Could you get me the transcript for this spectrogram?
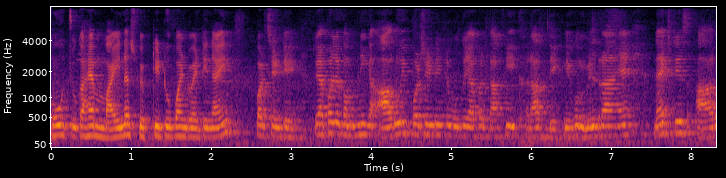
हो चुका है minus fifty two point twenty nine percentage तो यहाँ पर जो कंपनी का आर परसेंटेज है, वो तो यहाँ पर काफ़ी खराब देखने को मिल रहा है। Next is R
